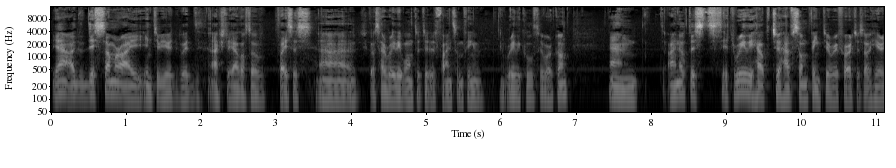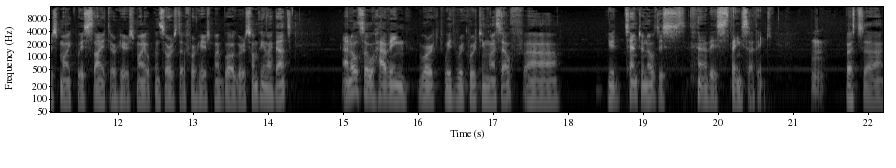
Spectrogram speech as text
yeah, this summer I interviewed with actually a lot of places uh, because I really wanted to find something really cool to work on, and I noticed it really helped to have something to refer to. So here's my quiz site, or here's my open source stuff, or here's my blog, or something like that. And also having worked with recruiting myself, uh, you tend to notice these things, I think. Hmm. But uh,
